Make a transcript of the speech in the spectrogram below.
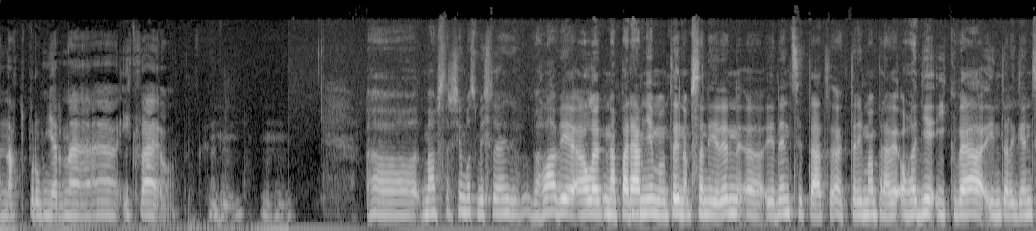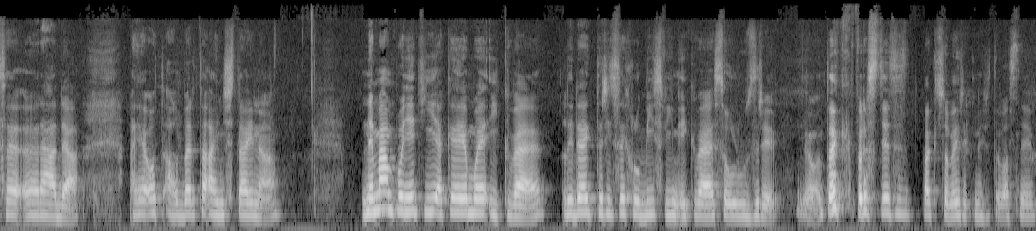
nadprůměrné IQ. Jo. Mm-hmm. Uh, mám strašně moc myšlenek v hlavě, ale napadá mě, mám tady napsaný jeden, uh, jeden citát, eh, který mám právě ohledně IQ a inteligence ráda. A je od Alberta Einsteina. Nemám ponětí, jaké je moje IQ. Lidé, kteří se chlubí svým IQ, jsou lůzři. Jo, tak prostě pak člověk řekne, že to vlastně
